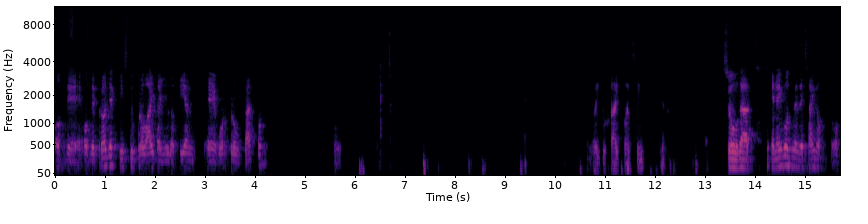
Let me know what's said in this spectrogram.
of the of the project is to provide a European uh, workflow platform. I'm going to hide one thing. So that enables the design of, of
